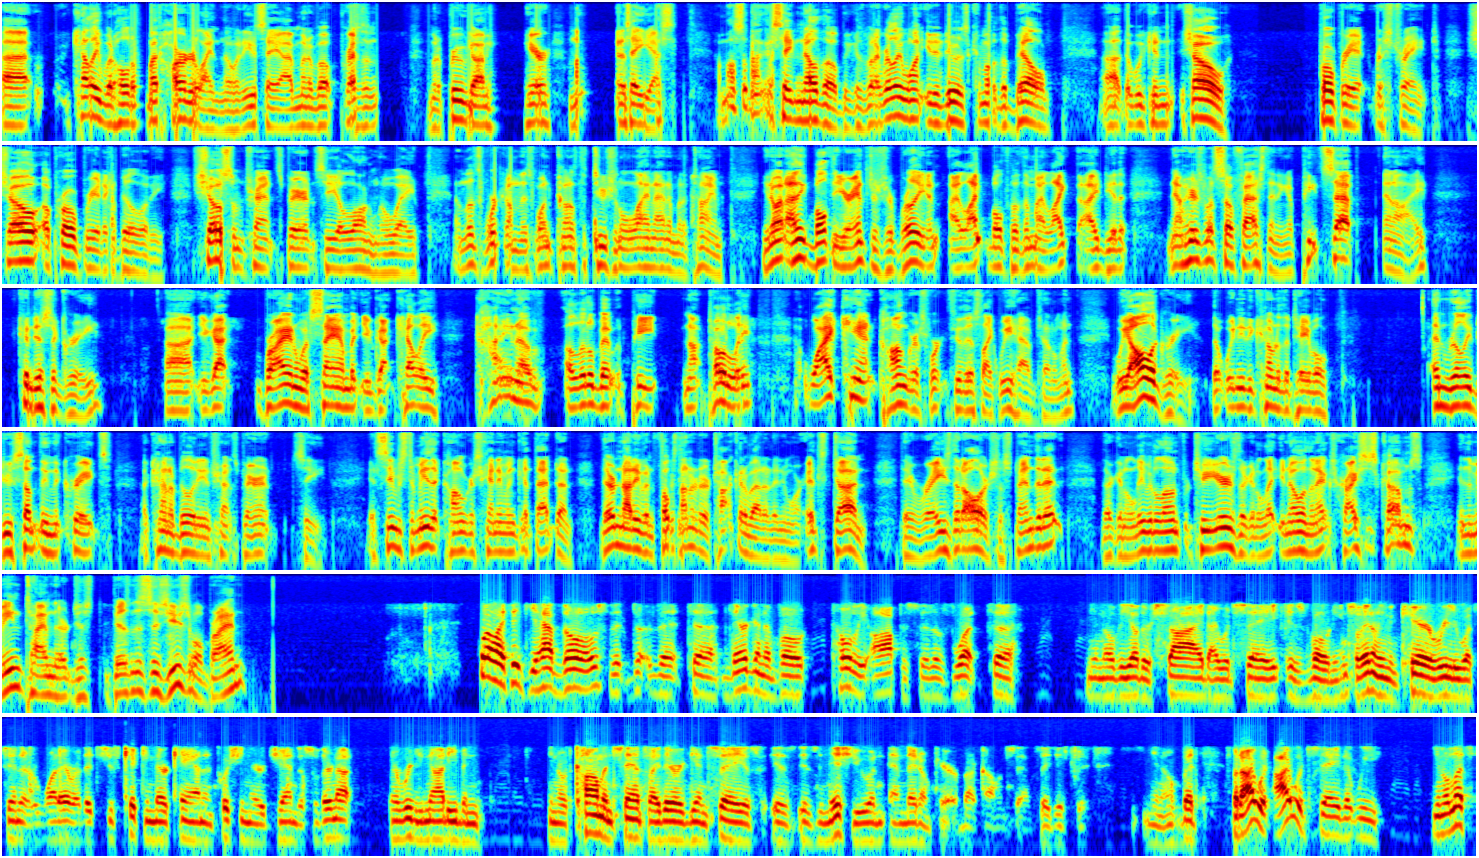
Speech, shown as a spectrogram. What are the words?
Uh, Kelly would hold a much harder line though, and he would say, "I'm going to vote president. I'm going to prove you I'm here. I'm not going to say yes. I'm also not going to say no though, because what I really want you to do is come up with a bill uh, that we can show appropriate restraint." show appropriate accountability, show some transparency along the way, and let's work on this one constitutional line item at a time. You know what? I think both of your answers are brilliant. I like both of them. I like the idea that now here's what's so fascinating. If Pete Sepp and I can disagree, uh, you got Brian with Sam, but you've got Kelly kind of a little bit with Pete, not totally. Why can't Congress work through this like we have, gentlemen? We all agree that we need to come to the table and really do something that creates accountability and transparency. It seems to me that Congress can't even get that done. They're not even focused on it or talking about it anymore. It's done. They raised it all or suspended it. They're going to leave it alone for two years. They're going to let you know when the next crisis comes. In the meantime, they're just business as usual. Brian. Well, I think you have those that that uh, they're going to vote totally opposite of what uh, you know the other side i would say is voting. So they don't even care really what's in it or whatever. That's just kicking their can and pushing their agenda. So they're not they're really not even you know common sense i there again say is is is an issue and and they don't care about common sense. They just you know but but i would i would say that we you know let's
